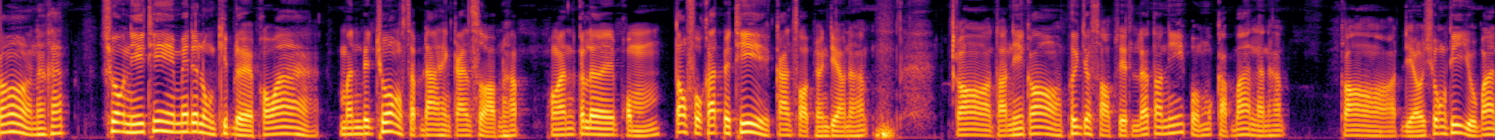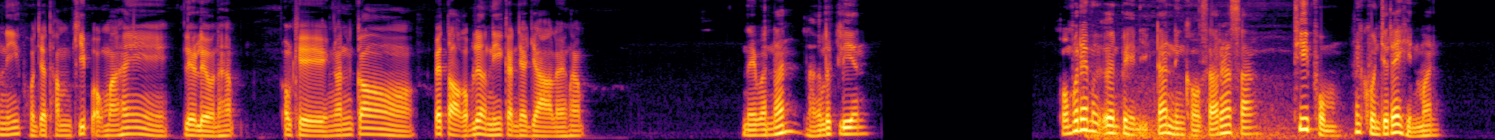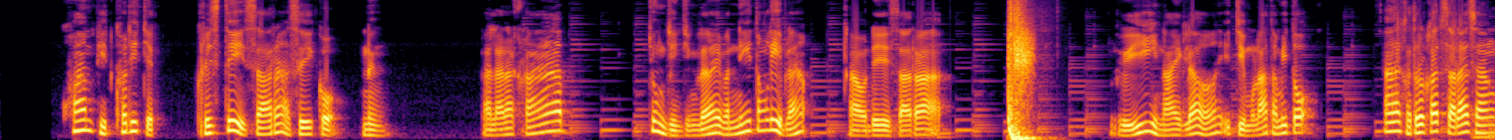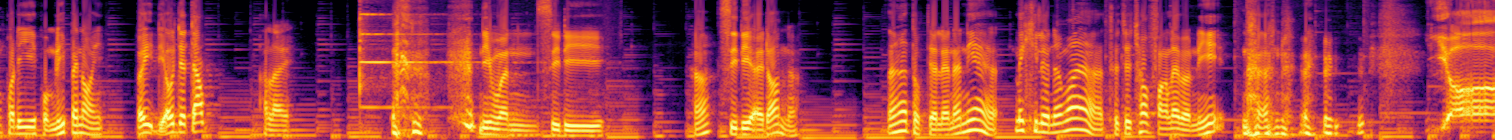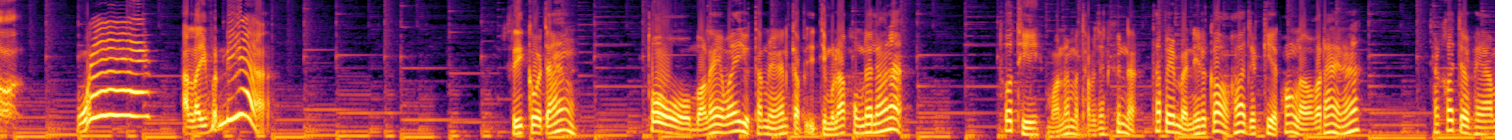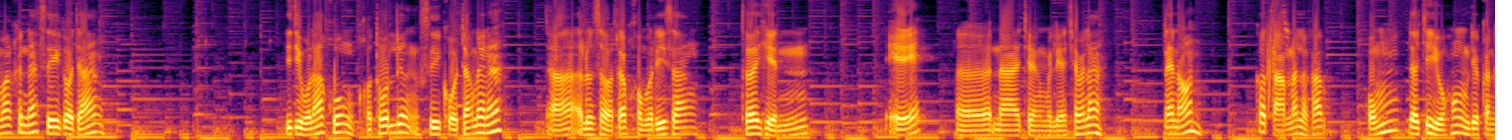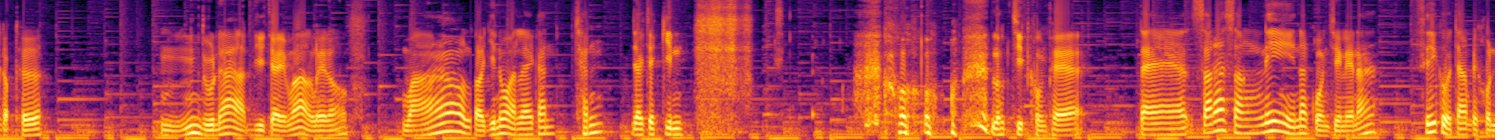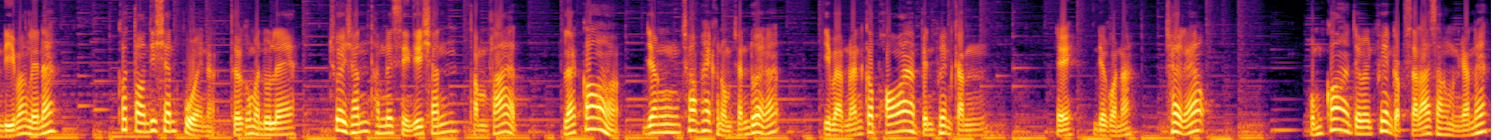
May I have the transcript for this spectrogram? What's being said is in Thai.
ก็นะครับช่วงนี้ที่ไม่ได้ลงคลิปเลย เพราะว่ามันเป็นช่วงสัปดาห์แห่งการสอบนะครับ เพราะงั้นก็เลยผมต้องโฟกัสไปที่การสอบอย่างเดียวนะครับ ก็ตอนนี้ก็เพิ่งจะสอบเสร็จ แล้วตอนนี้ผมกลับบ้านแล้วนะครับ ก็เดี๋ยวช่วงที่อยู่บ้านนี้ผมจะทำคลิปออกมาให้เร็วๆนะครับ โอเค งั้นก็ไปต่อกับเรื่องนี้กันยาวๆเลยครับ ในวันนั้นหลังเลิกเรียน ผมก็ได้บังเอิญไปเห็นอีกด้านหนึ่งของสาระซังที่ผมไม่ควรจะได้เห็นมัน ความผิดข้อที่ 7 คริสตี้ซาร่าซีโกะหนึ่งไปแล้วนะครับ จุ่งจริง ๆ เลย วันนี้ต้องรีบแล้ว เอาดีซาร่าเฮ้ยนายอีกแล้วเหรออิจิมุระทามิโตะอ่าขอโทษครับซาร่าซังพอดีผมรีบไปหน่อย เฮ้ย เดี๋ยวจะจับ อะไร นี่มันซีดีฮะซีดีไอดอลเหรอน่าตกใจเลยนะเนี่ย ไม่คิดเลยนะว่า เธอจะชอบฟังอะไรแบบนี้นั่นยอ แวกอะไรวะเนี่ยซีโกจังโธ่บอกแล้วไว้หยุดทำอย่างนั้นกับอิจิมุระคงได้แล้วนะโทษทีหมอนั่นมันทำให้ฉันขึ้นน่ะ ถ้าเป็นแบบนี้แล้วก็เขาอาจจะเกลียดห้องเราก็ได้นะถ้าเขาจอแพ้มากขึ้นนะซีโกจังอิจิมุระคงขอโทษเรื่องซีโกจังได้นะอ่าอรุณสวัสดิ์ครับคอมบดีซังเธอเห็น เอ๊ะเออนายเจะยังไปเรียนใช่ไหมล่ะ แน่นอน ก็ตามนั้นแหละครับ ผมอยากจะอยู่ห้องเดียวกันกับเธอ อืมดูหน้าดีใจมากเลยเนาะว้าวเรายินว่าอะไรกัน ฉันอยากจะกินโรคจิตของแท้ แต่ซาร่าซังนี่น่ากลัวจริงเลยนะซีโกจังเป็นคนดีมากเลยนะ ก็ตอนที่ฉันป่วยน่ะ เธอก็มาดูแล ช่วยฉันทำในสิ่งที่ฉันทำพลาด และก็ยังชอบให้ขนมฉันด้วยนะ อีแบบนั้นก็เพราะว่าเป็นเพื่อนกัน เอ๊ะเดี๋ยวก่อนนะ ใช่แล้ว ผมก็จะเป็นเพื่อนกับซาร่าซังเหมือนกันนะ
